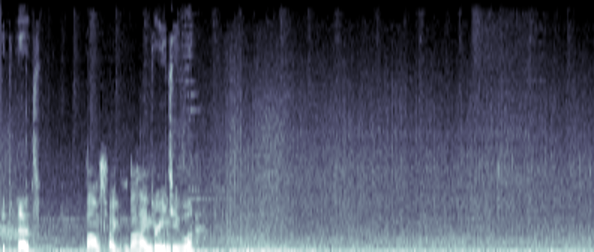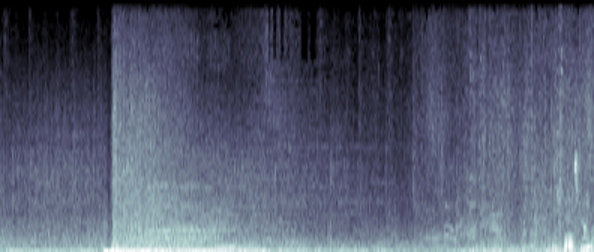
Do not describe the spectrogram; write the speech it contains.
Get the pads. Bombs fighting behind 3, group. 2, 1. It's possible.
